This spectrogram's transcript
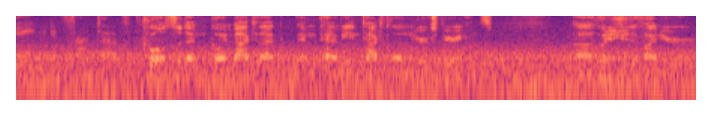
name in front of. Cool. So then going back to that and kind of being tactical in your experience, uh, who did you define your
